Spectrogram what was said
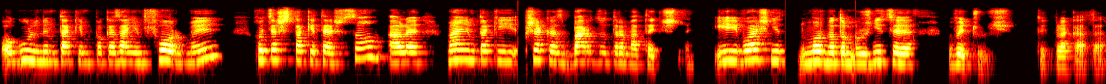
ogólnym takim pokazaniem formy, chociaż takie też są, ale mają taki przekaz bardzo dramatyczny. I właśnie można tą różnicę wyczuć w tych plakatach.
